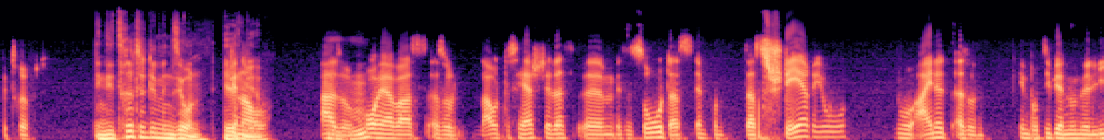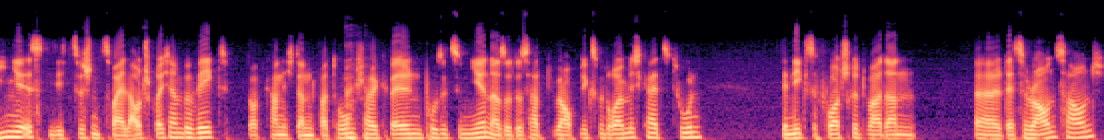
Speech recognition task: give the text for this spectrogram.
betrifft. In die dritte Dimension. Hilf genau. Mir. Also mhm. vorher war es, also laut des Herstellers ähm, ist es so, dass das Stereo nur eine, also im Prinzip ja nur eine Linie ist, die sich zwischen zwei Lautsprechern bewegt. Dort kann ich dann Phantomschallquellen positionieren, also das hat überhaupt nichts mit Räumlichkeit zu tun. Der nächste Fortschritt war dann äh, der Surround Sound.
